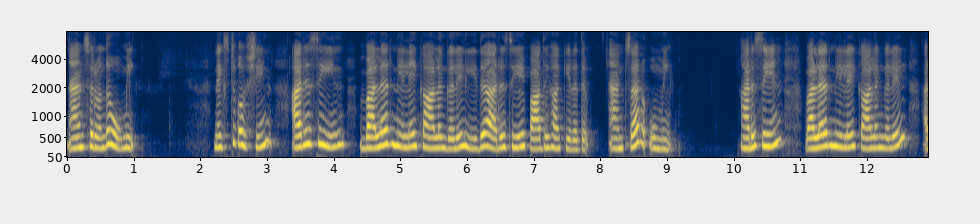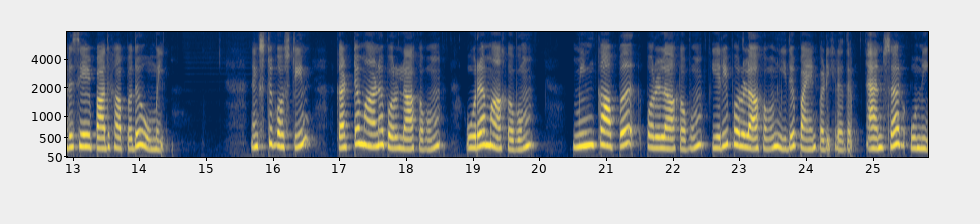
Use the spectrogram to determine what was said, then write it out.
ஆன்சர் வந்து உமி. நெக்ஸ்ட் கொஸ்டின் அரிசியின் வளர்நிலை காலங்களில் இது அரிசியை பாதுகாக்கிறது. ஆன்சர் உமி. அரிசியின் வளர்நிலை காலங்களில் அரிசியை பாதுகாப்பது உமை. நெக்ஸ்ட் கொஸ்டின் கட்டுமான பொருளாகவும் உரமாகவும் மின்காப்பு பொருளாகவும் எரிபொருளாகவும் இது பயன்படுகிறது. ஆன்சர் உமி.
